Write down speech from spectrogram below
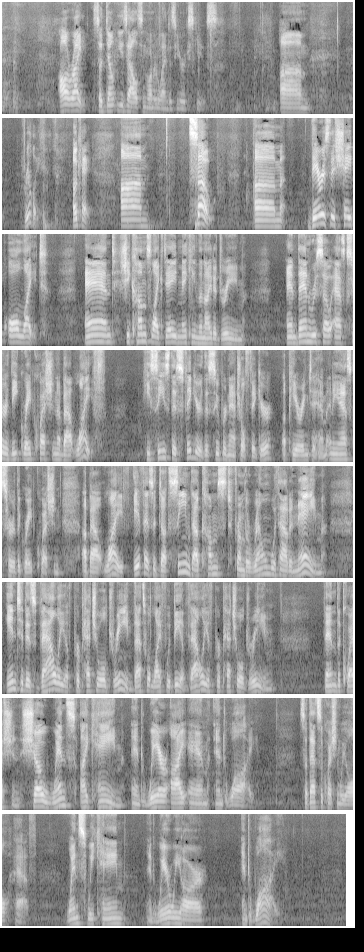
All right, so don't use Alice in Wonderland as your excuse. Um, really? Okay. Um, so, um, there is this shape all light, and she comes like day, making the night a dream. And then Rousseau asks her the great question about life. He sees this figure, this supernatural figure, appearing to him, and he asks her the great question about life. If, as it doth seem, thou comest from the realm without a name into this valley of perpetual dream, that's what life would be a valley of perpetual dream. Then the question show whence I came and where I am and why. So that's the question we all have whence we came and where we are and why.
